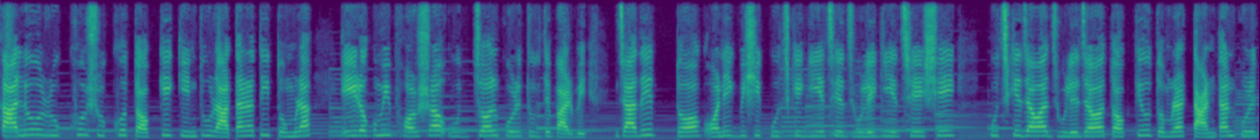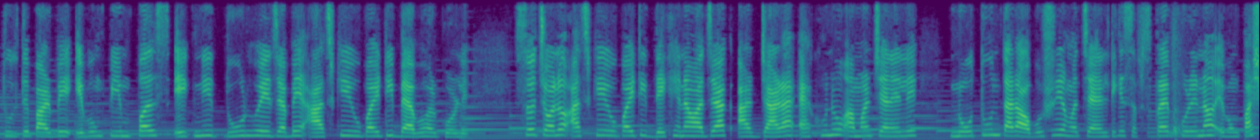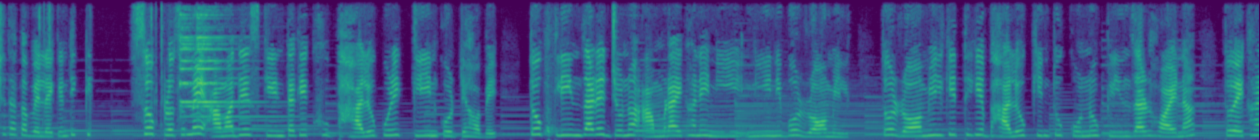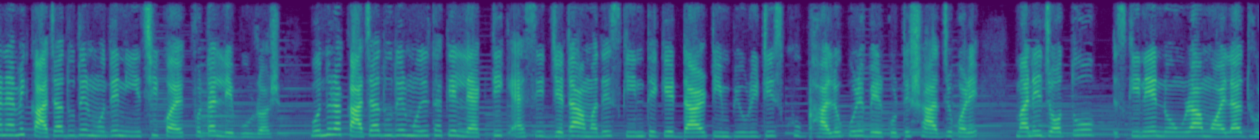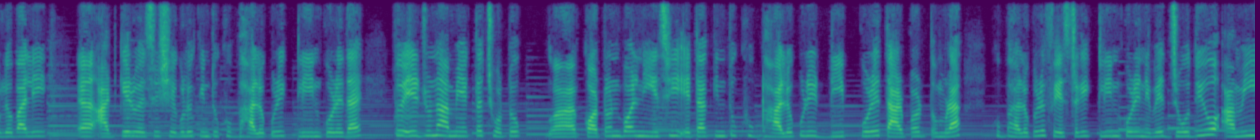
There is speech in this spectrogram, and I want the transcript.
কালো, রুক্ষ, সূক্ষ্ম ত্বককে কিন্তু রাতারাতি তোমরা এইরকমই ফর্সা, উজ্জ্বল করে তুলতে পারবে। যাদের ত্বক অনেক বেশি কুচকে গিয়েছে, ঝুলে গিয়েছে, সেই কুচকে যাওয়া, ঝুলে যাওয়া ত্বককেও তোমরা টান টান করে তুলতে পারবে এবং পিম্পলস, একনি দূর হয়ে যাবে আজকে এই উপায়টি ব্যবহার করলে। সো চলো আজকে এই উপায়টি দেখে নেওয়া যাক। আর যারা এখনও আমার চ্যানেলে নতুন, তারা অবশ্যই আমার চ্যানেলটিকে সাবস্ক্রাইব করে নাও এবং পাশে থাকা বেল আইকনটি ক্লিক সো প্রথমে আমাদের স্কিনটাকে খুব ভালো করে ক্লিন করতে হবে। তো ক্লিনজারের জন্য আমরা এখানে নিয়ে নিয়ে নিব র মিল্ক। তো র মিল্কের থেকে ভালো কিন্তু কোনো ক্লিনজার হয় না। তো এখানে আমি কাঁচা দুধের মধ্যে নিয়েছি কয়েক ফোঁটা লেবুর রস। বন্ধুরা, কাঁচা দুধের মধ্যে থাকে ল্যাকটিক অ্যাসিড যেটা আমাদের স্কিন থেকে ডার্ট ইম্পিউরিটিস খুব ভালো করে বের করতে সাহায্য করে। মানে যত স্কিনে নোংরা, ময়লা, ধুলোবালি আটকে রয়েছে, সেগুলো কিন্তু খুব ভালো করে ক্লিন করে দেয়। তো এর জন্য আমি একটা ছোট কটন বল নিয়েছি। এটা কিন্তু খুব ভালো করে ডিপ করে তারপর তোমরা খুব ভালো করে ফেসটাকে ক্লিন করে নেবে। যদিও আমি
